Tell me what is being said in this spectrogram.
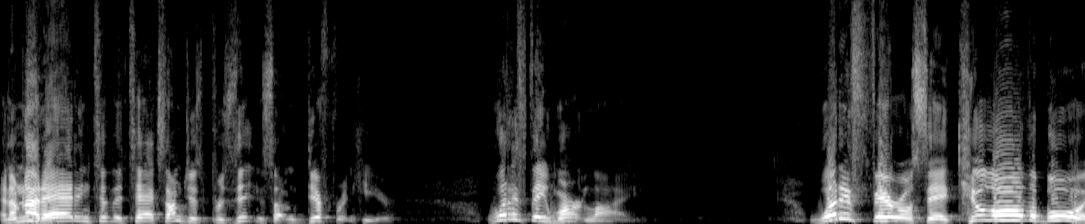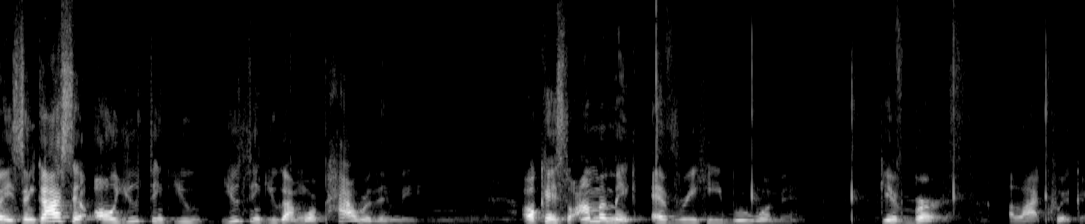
And I'm not adding to the text, I'm just presenting something different here. What if they weren't lying? What if Pharaoh said, "Kill all the boys," and God said, "Oh, you think you you think you got more power than me?" Okay, so I'm gonna make every Hebrew woman give birth a lot quicker.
